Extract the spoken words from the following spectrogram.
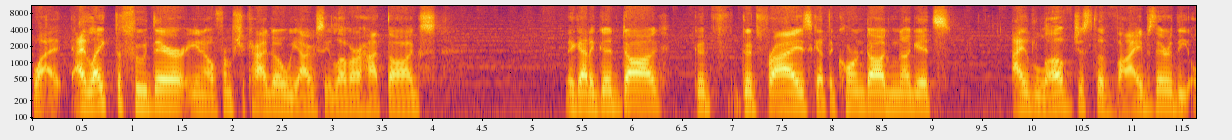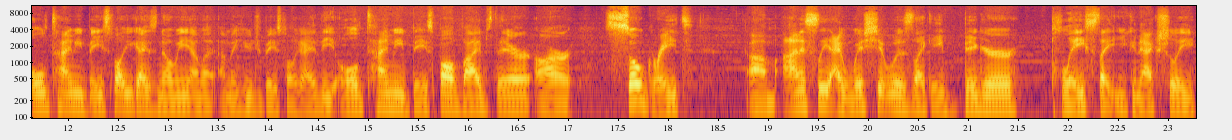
well, I, I like the food there. You know, from Chicago, we obviously love our hot dogs. They got a good dog, good good fries, got the corn dog nuggets. I love just the vibes there. The old timey baseball. You guys know me. I'm a, I'm a huge baseball guy. The old timey baseball vibes there are so great. Um, honestly, I wish it was like a bigger place that you can actually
